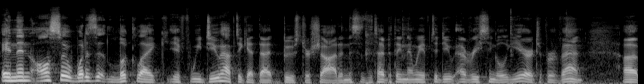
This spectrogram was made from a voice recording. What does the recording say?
And then also, what does it look like if we do have to get that booster shot? And this is the type of thing that we have to do every single year to prevent uh,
